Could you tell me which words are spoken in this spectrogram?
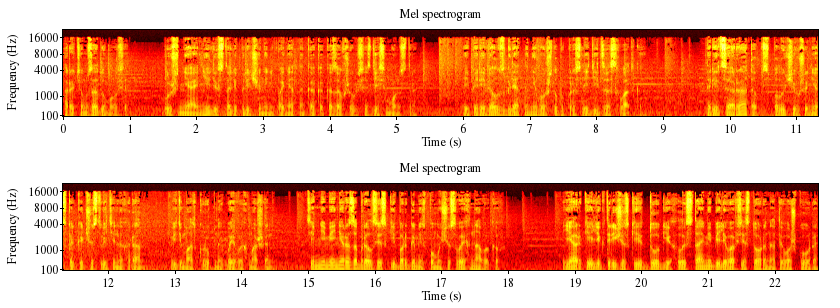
Артём задумался, уж не они ли стали причиной непонятно как оказавшегося здесь монстра, и перевел взгляд на него, чтобы проследить за схваткой. Трицератопс, получивший несколько чувствительных ран, видимо, от крупных боевых машин, тем не менее разобрался с киборгами с помощью своих навыков. Яркие электрические дуги хлыстами били во все стороны от его шкуры.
